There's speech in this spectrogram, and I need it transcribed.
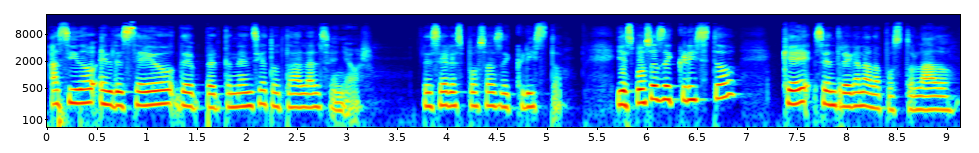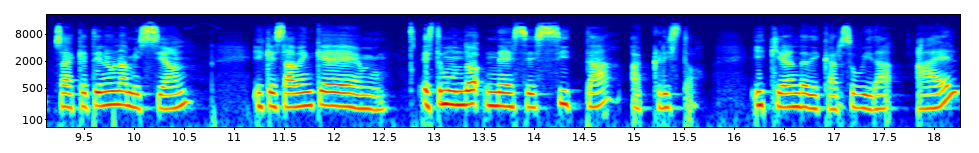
ha sido el deseo de pertenencia total al Señor, de ser esposas de Cristo. Y esposas de Cristo que se entregan al apostolado, o sea, que tienen una misión y que saben que mm, este mundo necesita a Cristo y quieren dedicar su vida a Él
